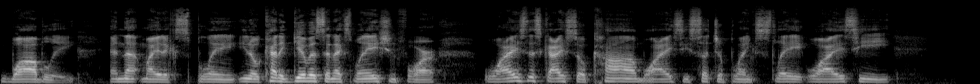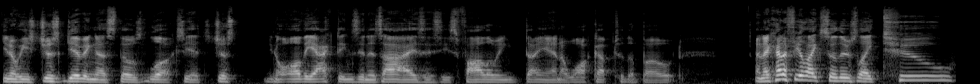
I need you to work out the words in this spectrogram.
wobbly, and that might explain, you know, kind of give us an explanation for why is this guy so calm? Why is he such a blank slate? Why is he, you know, he's just giving us those looks. It's just, you know, all the acting's in his eyes as he's following Diana walk up to the boat. And I kind of feel like so there's like two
